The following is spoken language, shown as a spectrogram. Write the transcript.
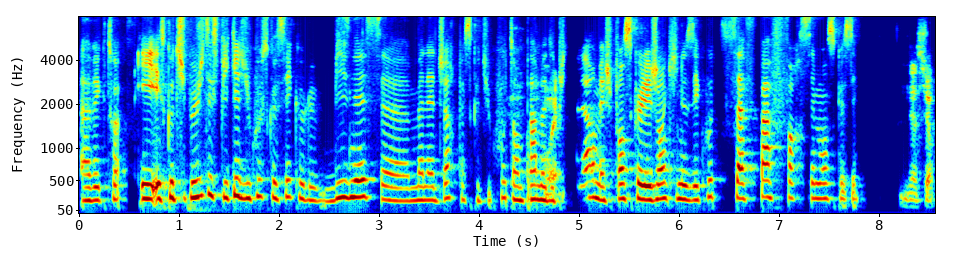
avec toi. Et est-ce que tu peux juste expliquer du coup ce que c'est que le business euh, manager? Parce que du coup, tu en parles depuis tout à l'heure, mais je pense que les gens qui nous écoutent ne savent pas forcément ce que c'est. Bien sûr.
